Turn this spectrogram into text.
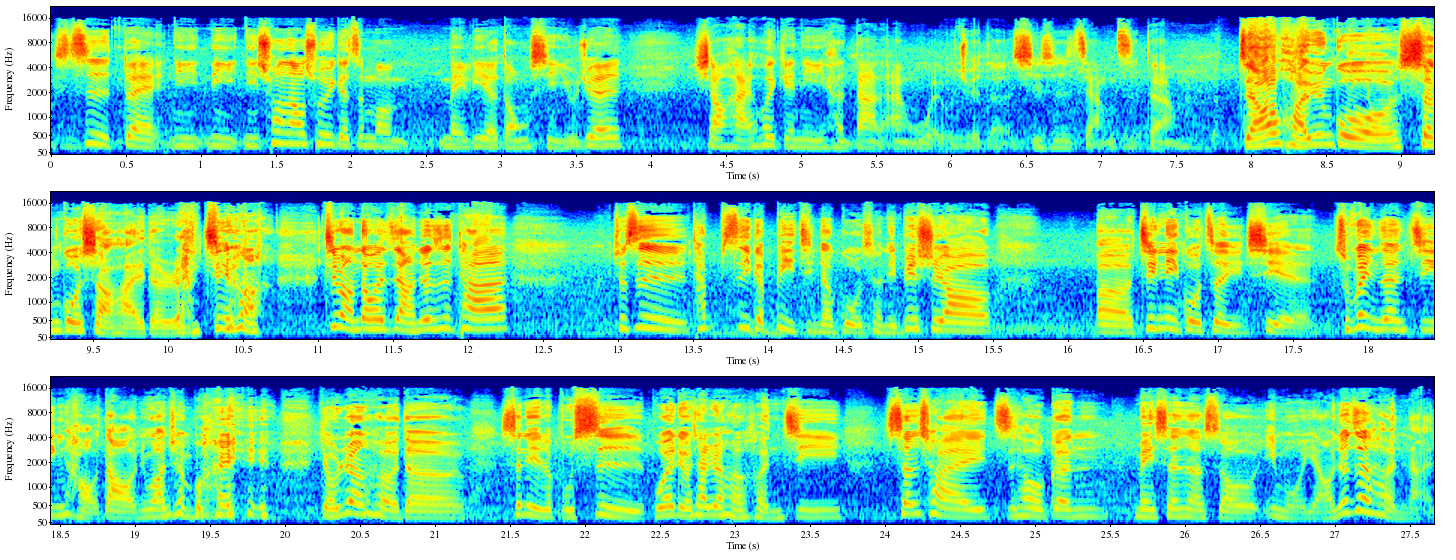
是对你你你创造出一个这么美丽的东西，我觉得。小孩会给你很大的安慰，我觉得其实是这样子，对啊。只要怀孕过、生过小孩的人，基本上基本上都会这样，就是他，就是他是一个必经的过程，你必须要呃经历过这一切，除非你真的基因好到你完全不会有任何的身体的不适，不会留下任何痕迹，生出来之后跟没生的时候一模一样，我觉得这很难，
